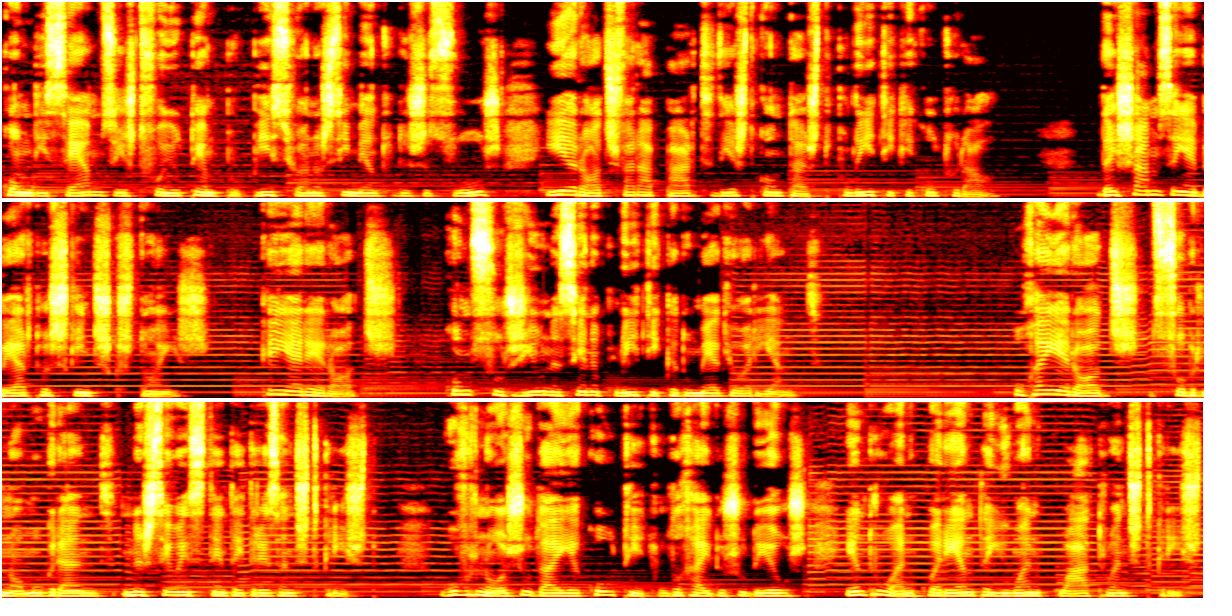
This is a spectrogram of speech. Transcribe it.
Como dissemos, este foi o tempo propício ao nascimento de Jesus e Herodes fará parte deste contexto político e cultural. Deixámos em aberto as seguintes questões: quem era Herodes? Como surgiu na cena política do Médio Oriente? O rei Herodes, de sobrenome o Grande, nasceu em 73 a.C. Governou a Judeia com o título de Rei dos Judeus entre o ano 40 e o ano 4 a.C.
